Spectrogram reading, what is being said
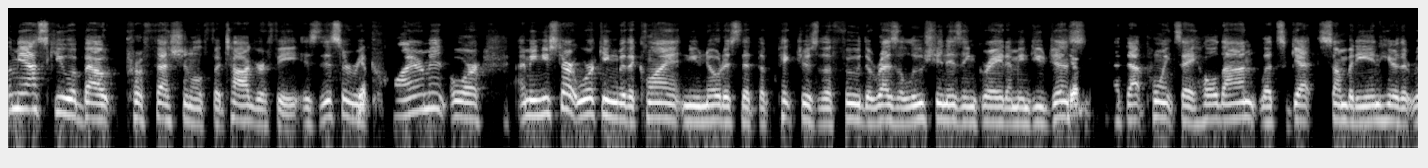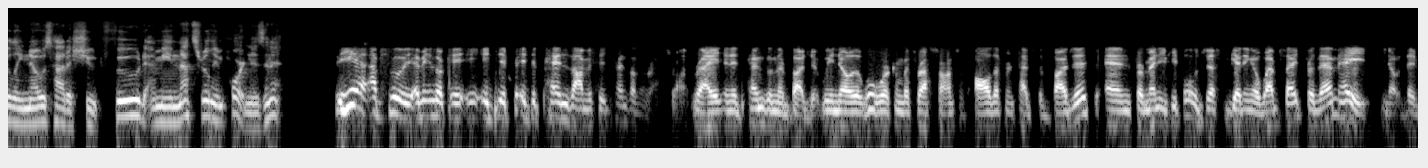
Let me ask you about professional photography. Is this a requirement or I mean you start working with a client and you notice that the pictures of the food the resolution isn't great. I mean do you just yep. at that point say hold on, let's get somebody in here that really knows how to shoot food? I mean that's really important, isn't it? Yeah, absolutely. I mean, look, it, it, it depends. Obviously, it depends on the restaurant, right? And it depends on their budget. We know that we're working with restaurants with all different types of budgets, and for many people, just getting a website for them, hey, you know, they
